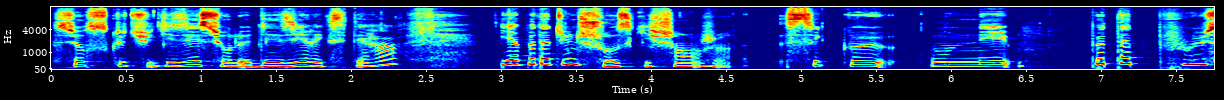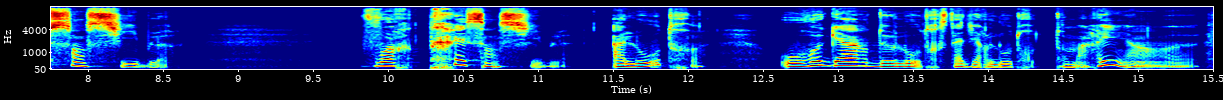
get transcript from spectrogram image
sur ce que tu disais sur le désir, etc., il y a peut-être une chose qui change, c'est que on est peut-être plus sensible, voire très sensible à l'autre, au regard de l'autre, c'est-à-dire l'autre, ton mari, hein, euh,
